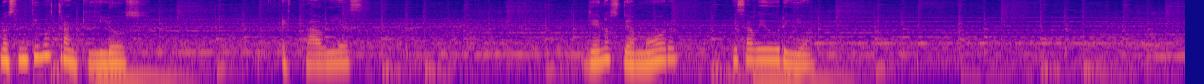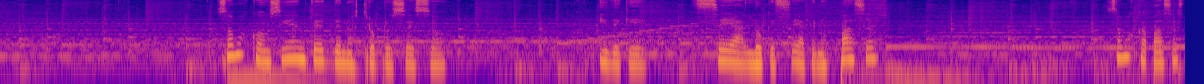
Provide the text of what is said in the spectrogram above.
Nos sentimos tranquilos, estables llenos de amor y sabiduría. Somos conscientes de nuestro proceso y de que sea lo que sea que nos pase, somos capaces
